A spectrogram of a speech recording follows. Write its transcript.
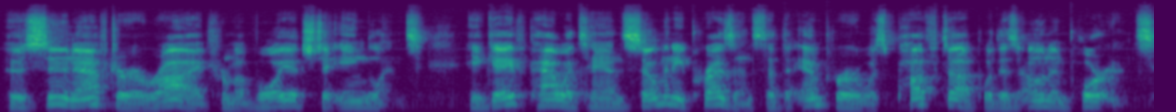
who soon after arrived from a voyage to England. He gave Powhatan so many presents that the emperor was puffed up with his own importance,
